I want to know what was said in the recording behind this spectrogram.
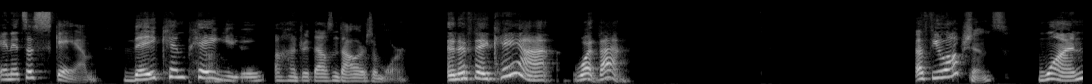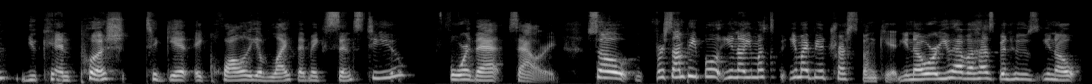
and it's a scam. They can pay you a $100000 or more. And if they can't what then? A few options. One, you can push to get a quality of life that makes sense to you for that salary. So for some people, you know, you must you might be a trust fund kid, you know, or you have a husband who's, you know,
